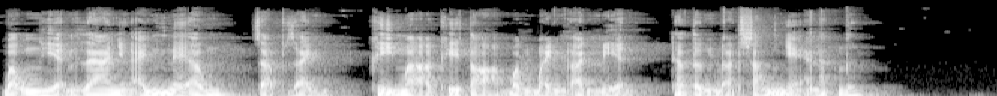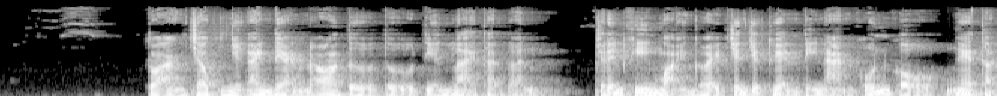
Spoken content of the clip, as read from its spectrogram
Bỗng hiện ra những ánh nê ông dập dành khi mở, khi tỏ bồng bềnh ẩn hiện, theo từng đợt sóng nhẹ lắc lư. Thoáng chốc, những ánh đèn đó từ từ tiến lại thật gần, cho đến khi mọi người trên chiếc thuyền tị nạn khốn khổ nghe thật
